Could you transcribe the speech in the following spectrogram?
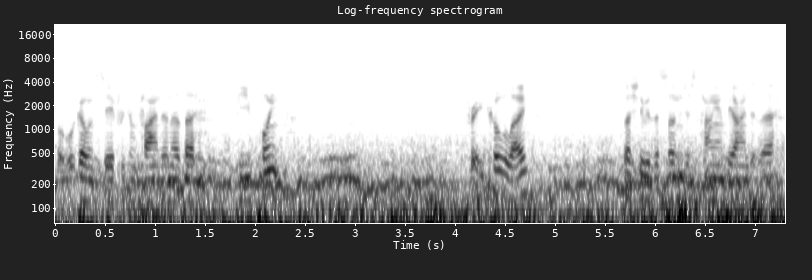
but we'll go and see if we can find another viewpoint. Pretty cool, eh? Especially with the sun just hanging behind it there.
